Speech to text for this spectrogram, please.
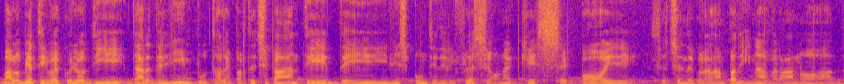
ma l'obiettivo è quello di dare degli input alle partecipanti, degli spunti di riflessione che se poi si accende quella lampadina verranno ad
